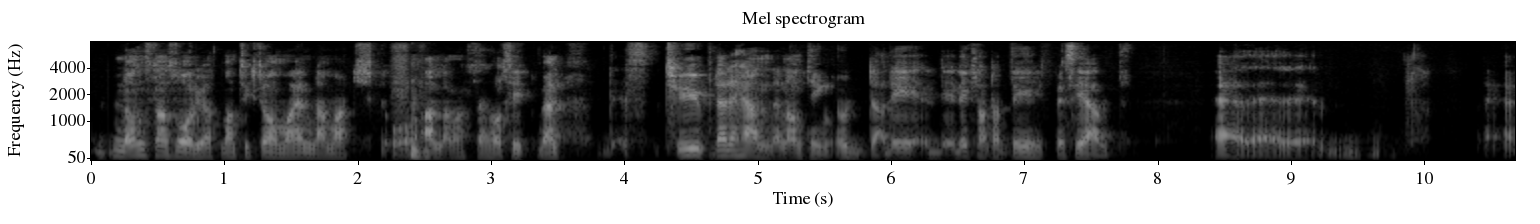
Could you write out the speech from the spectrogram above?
någonstans var det ju att man tyckte om varenda match och alla matcher har sitt, men typ när det händer någonting udda, det, det, det är klart att det är speciellt. Eh, eh,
